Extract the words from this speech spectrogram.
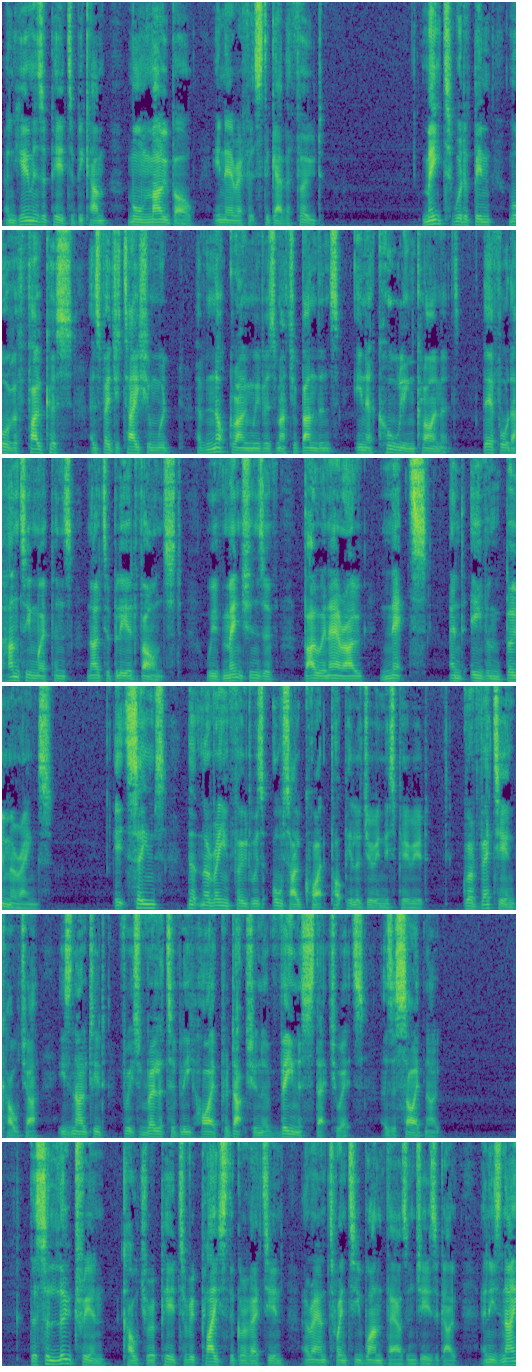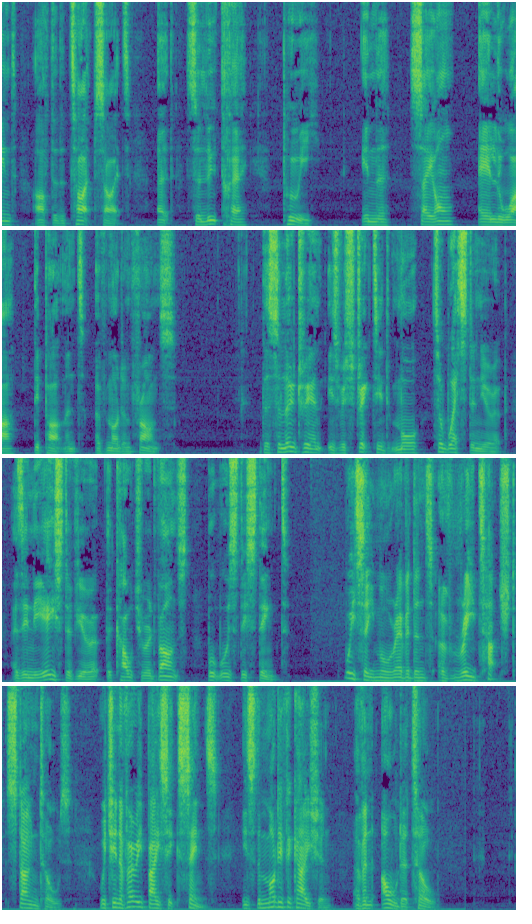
and humans appeared to become more mobile in their efforts to gather food. Meat would have been more of a focus as vegetation would have not grown with as much abundance in a cooling climate. Therefore, the hunting weapons notably advanced, with mentions of bow and arrow, nets, and even boomerangs. It seems that marine food was also quite popular during this period. Gravettian culture is noted for its relatively high production of Venus statuettes as a side note. The Solutrean culture appeared to replace the Gravettian around 21,000 years ago and is named after the type site at Solutre Puy in the Saône-et-Loire department of modern France. The Solutrean is restricted more to Western Europe, as in the east of Europe the culture advanced but was distinct we see more evidence of retouched stone tools, which in a very basic sense is the modification of an older tool.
